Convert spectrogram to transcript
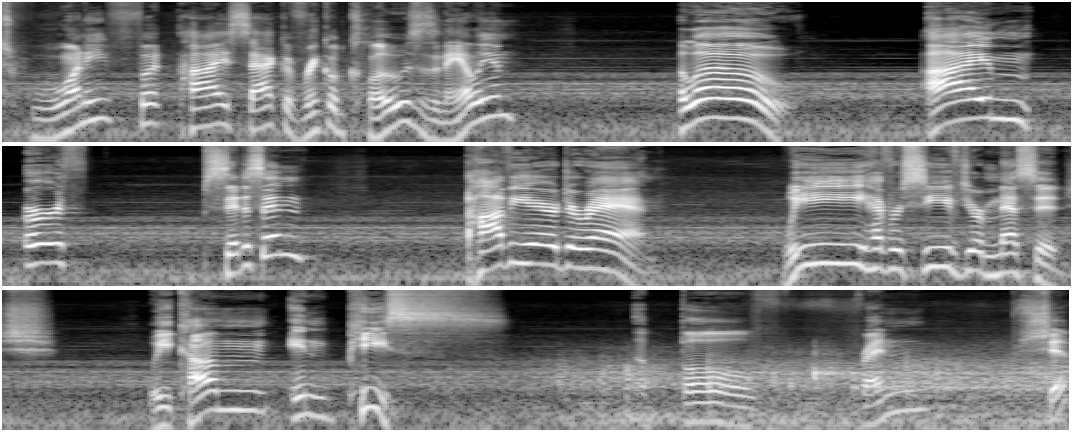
20 foot high sack of wrinkled clothes is an alien? Hello! I'm Earth citizen Javier Duran. We have received your message. We come in peace. A bull friendship?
